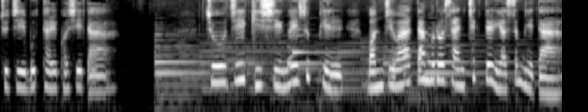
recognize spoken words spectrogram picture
주지 못할 것이다. 조지 기싱의 수필, 먼지와 땀으로 산 책들이었습니다.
